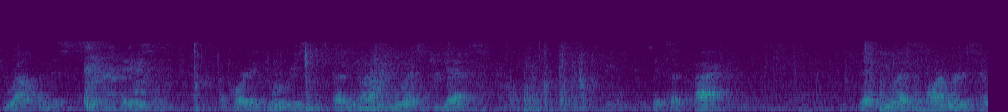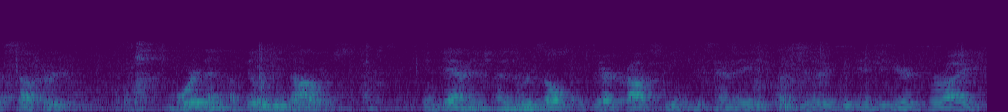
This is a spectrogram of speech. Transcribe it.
throughout the Mississippi Basin, according to a recent study by USGS. It's a fact that U.S. farmers have suffered more than a billion dollars in damage as a result of their crops being contaminated with genetically engineered varieties.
